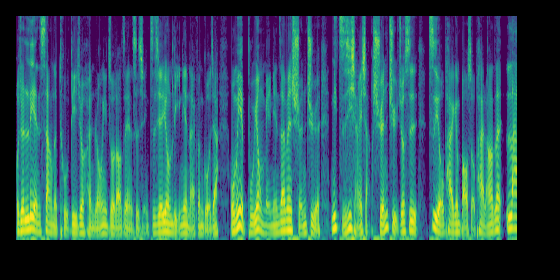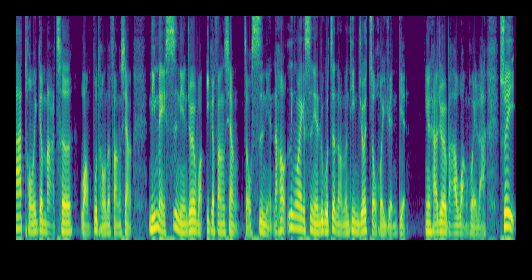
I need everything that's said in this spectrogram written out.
我觉得链上的土地就很容易做到这件事情，直接用理念来分国家。我们也不用每年在那边选举，你仔细想一想，选举就是自由派跟保守派，然后再拉同一个马车往不同的方向。你每四年就会往一个方向走四年，然后另外一个四年如果政党轮替，你就会走回原点，因为他就会把它往回拉。所以。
